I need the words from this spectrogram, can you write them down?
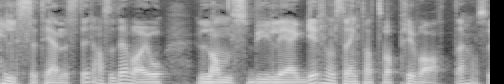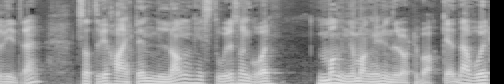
helsetjenester? Altså Det var jo landsbyleger som strengt tatt var private osv. Så, videre. så at vi har egentlig en lang historie som går mange mange hundre år tilbake, der hvor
